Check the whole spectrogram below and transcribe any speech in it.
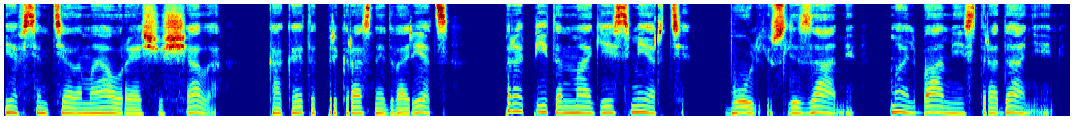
Я всем телом и аурой ощущала, как этот прекрасный дворец пропитан магией смерти, болью, слезами, мольбами и страданиями.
